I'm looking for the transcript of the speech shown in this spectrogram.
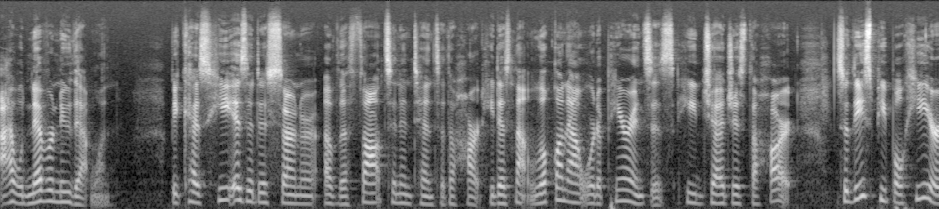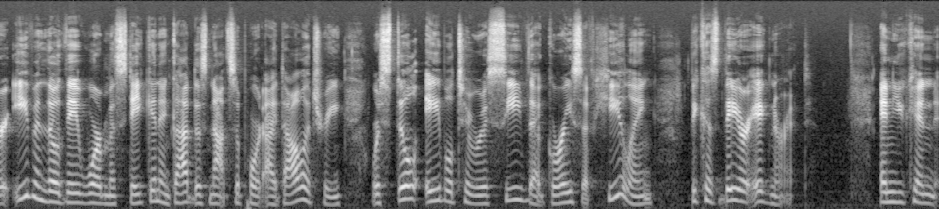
I would never knew that one. Because he is a discerner of the thoughts and intents of the heart. He does not look on outward appearances, he judges the heart. So these people here, even though they were mistaken and God does not support idolatry, were still able to receive that grace of healing because they are ignorant. And you can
